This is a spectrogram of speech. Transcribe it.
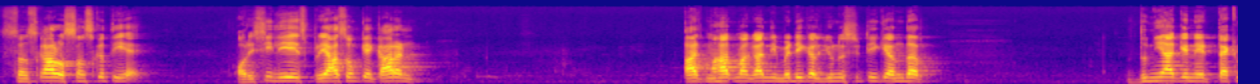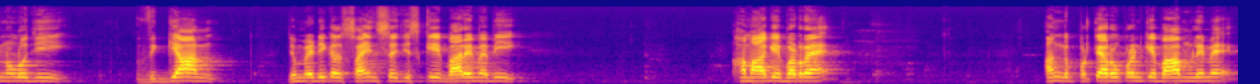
संस्कार और संस्कृति है और इसीलिए इस प्रयासों के कारण आज महात्मा गांधी मेडिकल यूनिवर्सिटी के अंदर दुनिया के नए टेक्नोलॉजी, विज्ञान, जो मेडिकल साइंस है, जिसके बारे में भी हम आगे बढ़ रहे हैं। अंग प्रत्यारोपण के मामले में,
